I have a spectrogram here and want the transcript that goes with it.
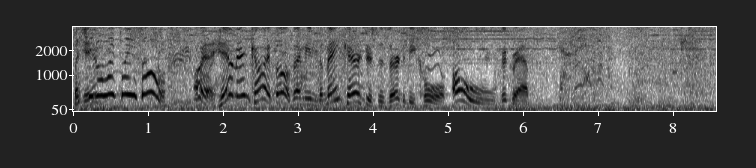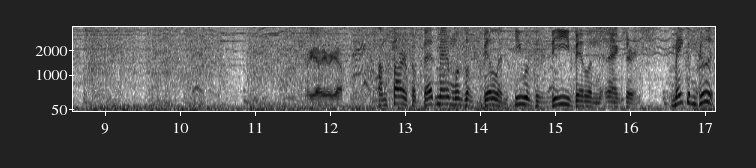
But she Him? don't like playing Sol. Oh yeah, him and Ky both. I mean, the main characters deserve to be cool. Oh, good grab. Here we go. Here we go. I'm sorry, but Bedman was a villain. He was the villain in Xrd. Make him good.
